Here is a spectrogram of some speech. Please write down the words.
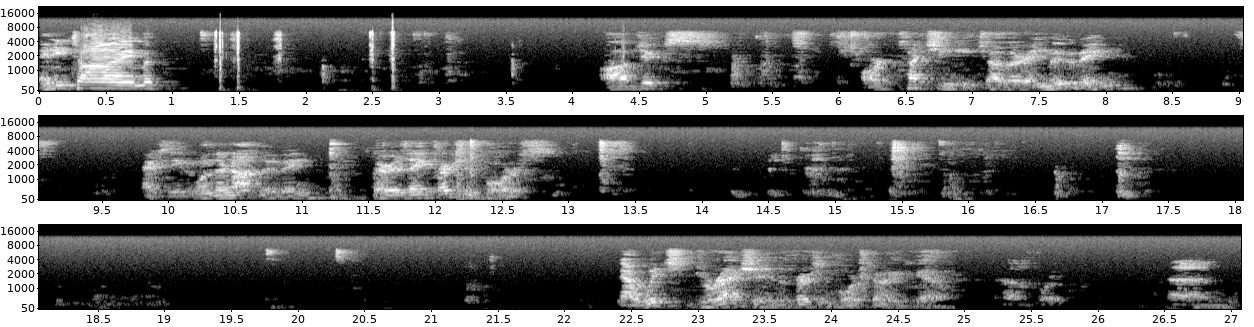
Anytime objects are touching each other and moving, actually even when they're not moving, there is a friction force. Now, which direction is the friction force going to go? Um, for, um,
